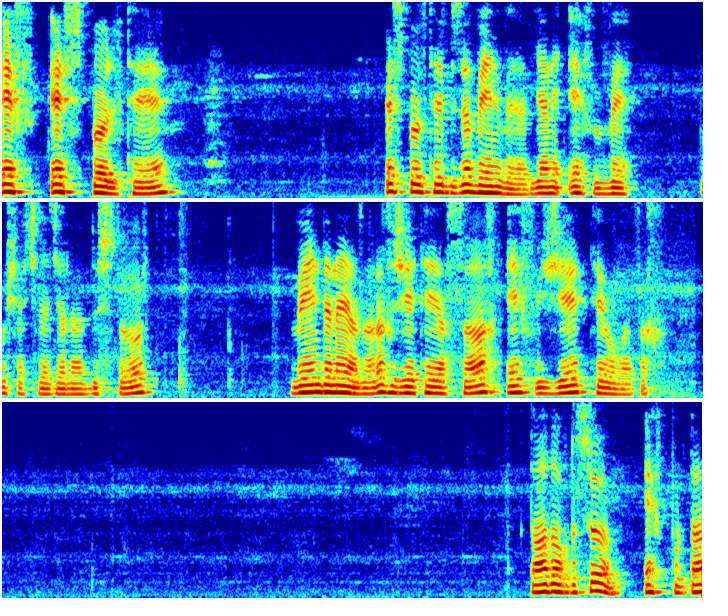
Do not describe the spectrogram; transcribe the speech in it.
F S böl T S böl T bizə V-ni verir. Yəni FV bu şəklə gələr düstur. V-ni də nə yazarıq? JT yazsaq FJT olacaq. Daha doğrusu F burada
